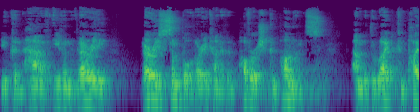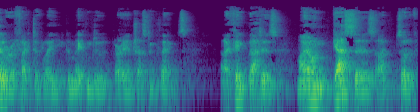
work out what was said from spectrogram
you can have even very, very simple, very kind of impoverished components, and with the right compiler, effectively, you can make them do very interesting things. And I think that is my own guess is I sort of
